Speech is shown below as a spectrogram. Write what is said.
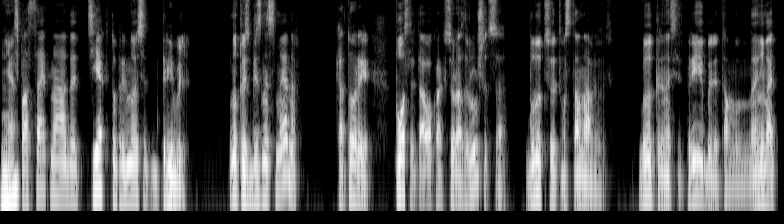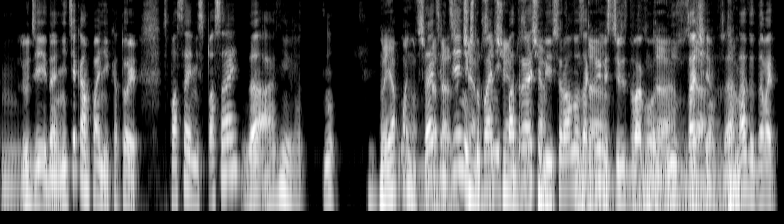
Нет? Спасать надо тех, кто приносит прибыль. Ну, то есть бизнесменов, которые после того, как все разрушится, будут все это восстанавливать. Будут приносить прибыли, там, нанимать людей, да, не те компании, которые спасай, не спасай, да, а они вот, ну, Ну, я понял тебя, Дать им да. денег, Зачем? чтобы они их Зачем? потратили Зачем? и все равно Да. закрылись через два года. Да, ну зачем? да, Да, да. Надо давать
